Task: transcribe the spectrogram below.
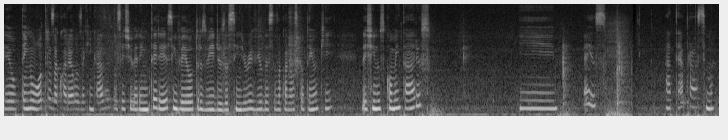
Eu tenho outras aquarelas aqui em casa, se vocês tiverem interesse em ver outros vídeos assim de review dessas aquarelas que eu tenho aqui, deixem nos comentários. E é isso. Até a próxima!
